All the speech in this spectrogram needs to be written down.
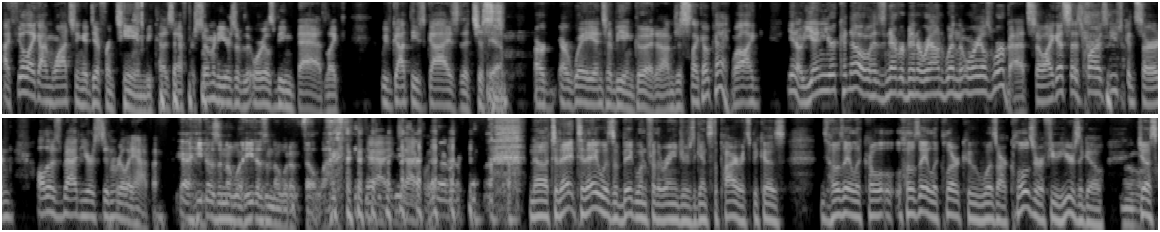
I feel like I'm watching a different team because after so many years of the Orioles being bad, like we've got these guys that just Yeah. are are way into being good, and I'm just like, okay, well, I you know, Yennier Cano has never been around when the Orioles were bad, so I guess as far as he's concerned, all those bad years didn't really happen. Yeah, he doesn't know what he doesn't know what it felt like. Yeah, exactly. No, today today was a big one for the Rangers against the Pirates because Jose Leclerc, Jose Leclerc, who was our closer a few years ago, Oh, just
